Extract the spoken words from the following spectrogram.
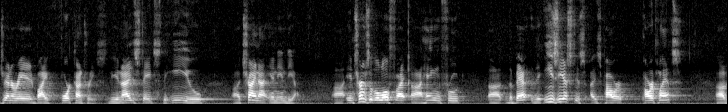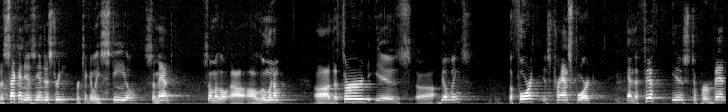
generated by four countries the United States, the EU, uh, China, and India. Uh, in terms of the low fi- uh, hanging fruit, uh, the, be- the easiest is, is power, power plants. Uh, the second is industry, particularly steel, cement, some of the uh, aluminum. Uh, the third is uh, buildings. The fourth is transport. And the fifth is to prevent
